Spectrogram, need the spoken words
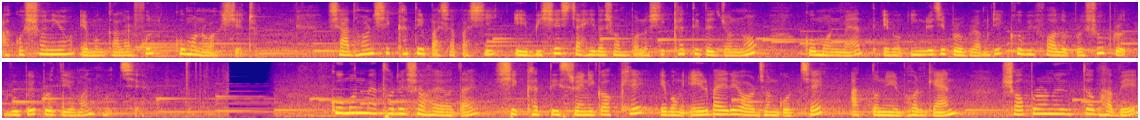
আকর্ষণীয় এবং কালারফুল কুমন ওয়ার্কশিট। সাধারণ শিক্ষার্থীর পাশাপাশি এই বিশেষ চাহিদা সম্পন্ন শিক্ষার্থীদের জন্য কুমন ম্যাথ এবং ইংরেজি প্রোগ্রামটি খুবই ফলপ্রসূ প্র- রূপে প্রতীয়মান হচ্ছে। কুমন মেথডের সহায়তায় শিক্ষার্থী শ্রেণীকক্ষে এবং এর বাইরে অর্জন করছে আত্মনির্ভর জ্ঞান, স্বপ্রণোদিতভাবে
